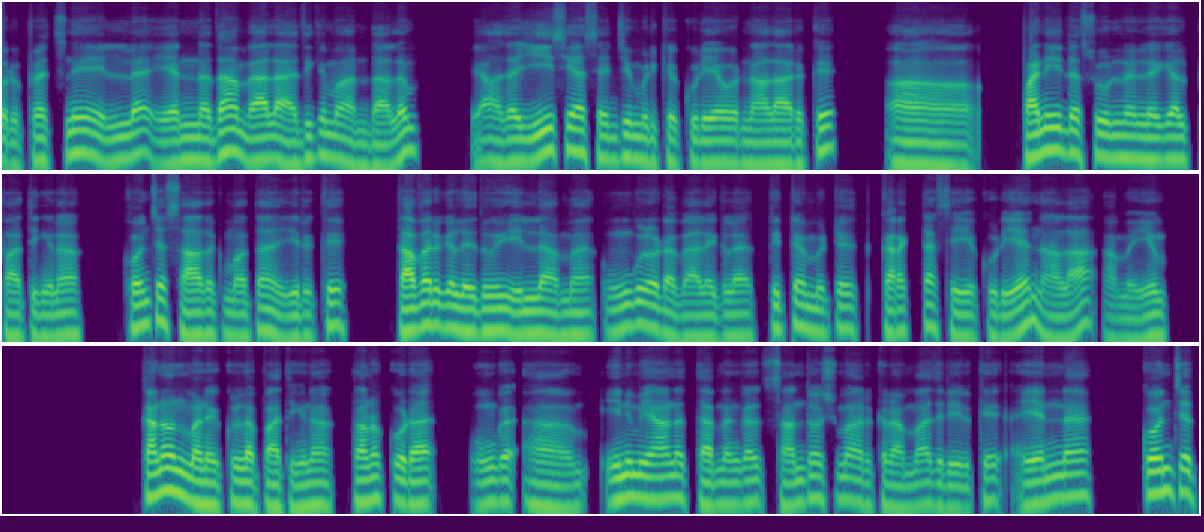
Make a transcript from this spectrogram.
ஒரு பிரச்சனையும் இல்லை என்ன தான் வேலை அதிகமாக இருந்தாலும், அதை ஈஸியாக செஞ்சு முடிக்கக்கூடிய ஒரு நாளாக இருக்கு. பணியிட சூழ்நிலைகள் பார்த்தீங்கன்னா, கொஞ்சம் சாதகமாக தான் இருக்குது தவறுகள் எதுவும் இல்லாமல் உங்களோட வேலைகளை திட்டமிட்டு கரெக்டாக செய்யக்கூடிய நாளாக அமையும். கணவன் மனைக்குள்ளே பார்த்தீங்கன்னா, தனக்கூட உங்கள் இனிமையான தருணங்கள் சந்தோஷமா இருக்கிற மாதிரி இருக்கு. என்ன கொஞ்சம்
